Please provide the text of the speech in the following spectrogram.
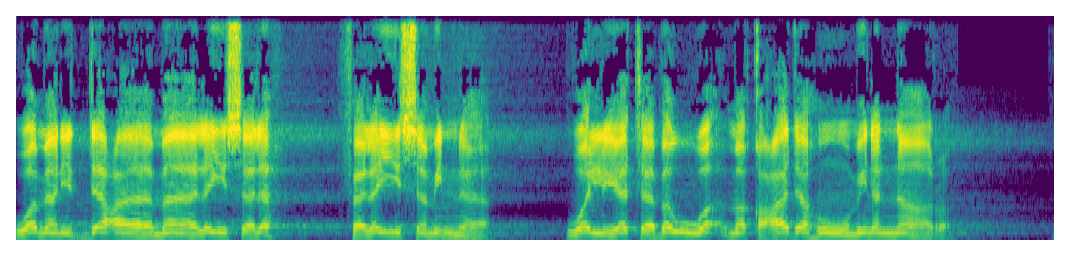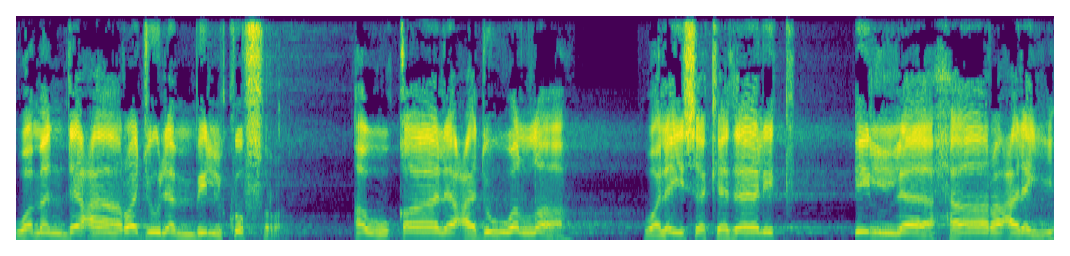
ومن ادعى ما ليس له فليس منا، وليتبوأ مقعده من النار. ومن دعا رجلا بالكفر أو قال عدو الله، وليس كذلك إلا حار عليه،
